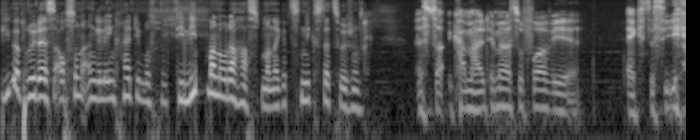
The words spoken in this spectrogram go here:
Biberbrüder ist auch so eine Angelegenheit, die muss, die liebt man oder hasst man, da gibt es nichts dazwischen. Es kam halt immer so vor wie Ecstasy.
